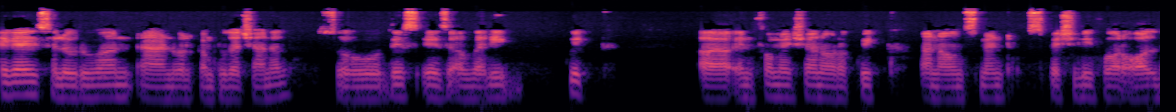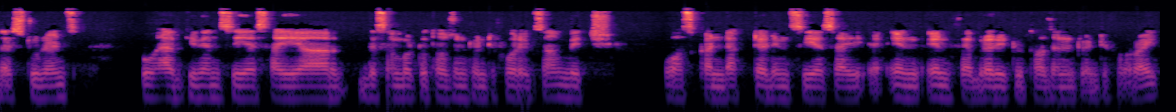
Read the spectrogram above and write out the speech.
Hey guys, hello everyone, and welcome to the channel. So this is a very quick uh, information or a quick announcement, especially for all the students who have given CSIR December 2024 exam, which was conducted in CSI in in February 2024, right?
